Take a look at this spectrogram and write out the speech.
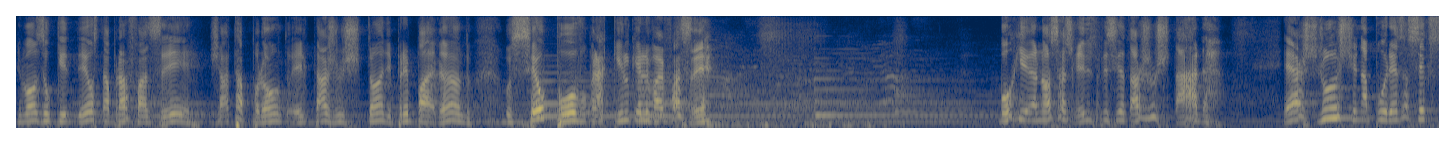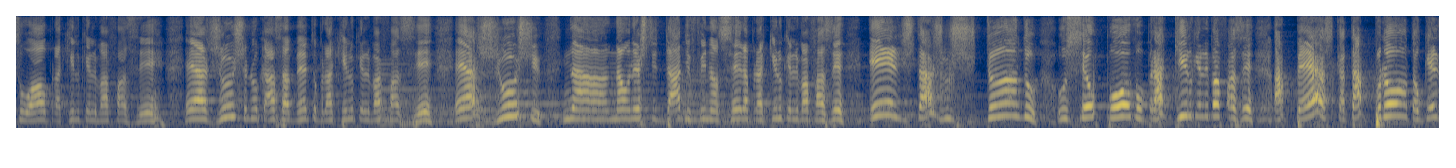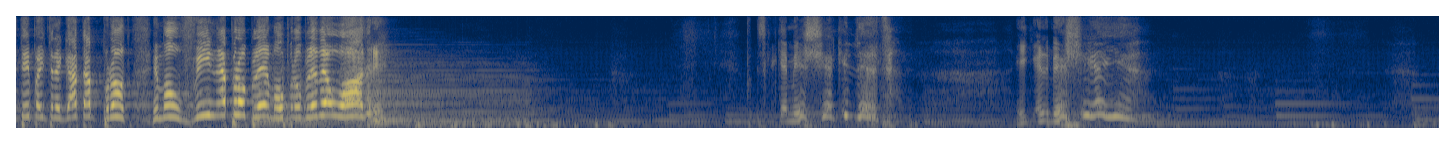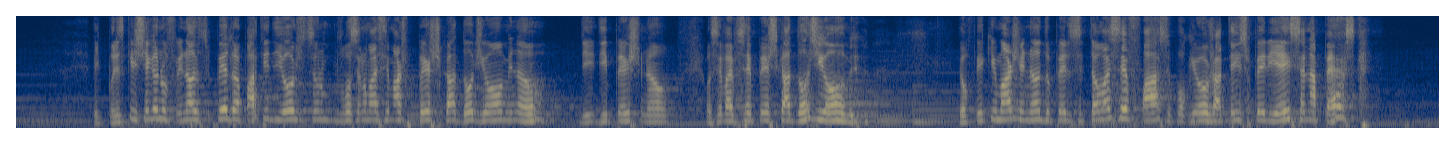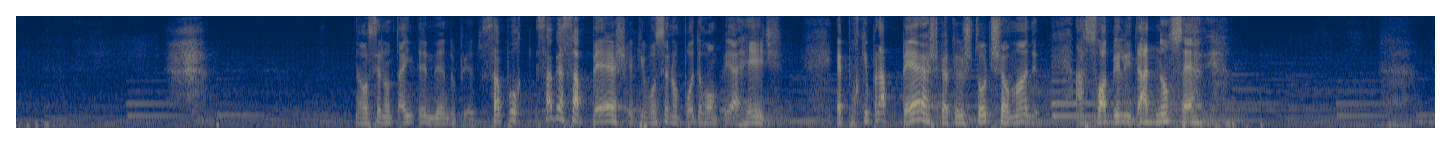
Irmãos, o que Deus está para fazer já está pronto. Ele está ajustando e preparando o seu povo para aquilo que Ele vai fazer. Porque as nossas redes precisam estar ajustadas. É ajuste na pureza sexual para aquilo que ele vai fazer. É ajuste no casamento para aquilo que ele vai fazer. É ajuste na, na honestidade financeira para aquilo que ele vai fazer. Ele está ajustando o seu povo para aquilo que ele vai fazer. A pesca está pronta. O que ele tem para entregar está pronto. Irmão, o vinho não é problema. O problema é o odre. Por isso que quer mexer aqui dentro. E ele mexia aí. Por isso que chega no final e diz, Pedro, a partir de hoje você não, vai ser mais pescador de homem, não. De, de, peixe, não. Você vai ser pescador de homem. Eu fico imaginando, Pedro, então vai ser fácil, porque eu já tenho experiência na pesca. Não, você não está entendendo, Pedro. Sabe, por, sabe essa pesca que você não pode romper a rede? É porque para a pesca que eu estou te chamando, a sua habilidade não serve.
